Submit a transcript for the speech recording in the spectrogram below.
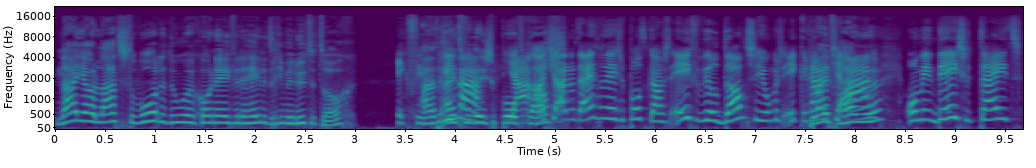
na jouw laatste woorden doen we gewoon even de hele drie minuten, toch? Ik vind aan het prima. eind van deze podcast- Ja, als je aan het eind van deze podcast even wil dansen, jongens, ik raad je aan om in deze tijd,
